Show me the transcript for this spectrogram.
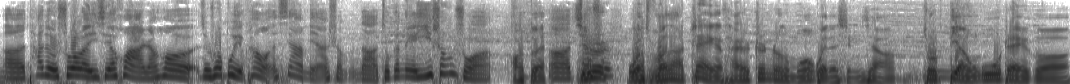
呃，他就说了一些话，然后就说不许看我的下面什么的，就跟那个医生说。哦，对，啊，其实我觉得这个才是真正的魔鬼的形象，就是玷污这个。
